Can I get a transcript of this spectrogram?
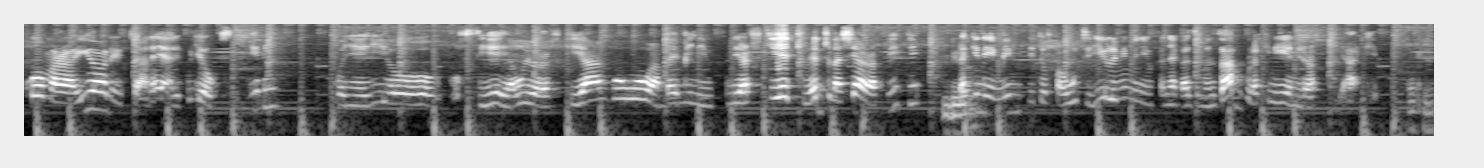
kwao mara hiyo nilikutana naye alikuja ofisini kwenye hiyo ofisi ya huyo rafiki yangu ambaye mi ni, ni rafiki yetu yani tunashia rafiki Ndio. lakini mimi ni tofauti yule mimi ni mfanyakazi mwenzangu lakini yeye ni rafiki yake okay.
